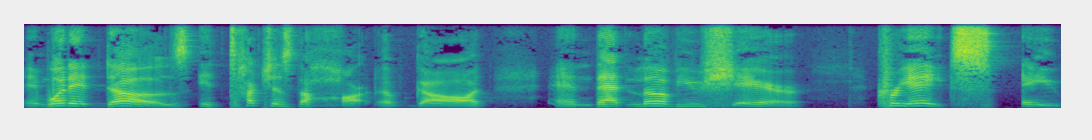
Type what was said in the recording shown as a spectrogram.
And what it does, it touches the heart of God, and that love you share creates a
